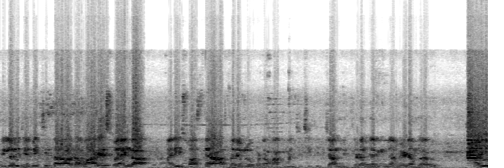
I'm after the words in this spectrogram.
పిల్లలు జన్మించిన తర్వాత వారే స్వయంగా మరి స్వాస్థ్య ఆధ్వర్యంలో కూడా మాకు మంచి చికిత్స అందించడం జరిగింది ఆ మేడం గారు మరి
